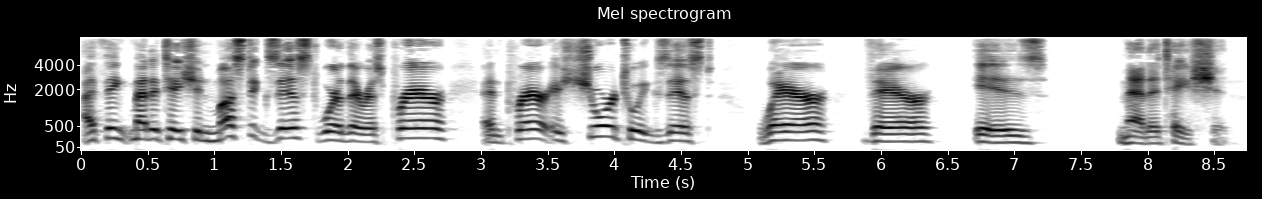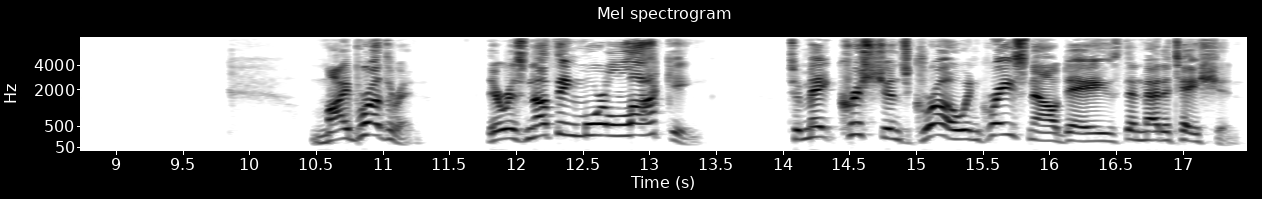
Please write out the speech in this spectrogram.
I think meditation must exist where there is prayer, and prayer is sure to exist where there is meditation. My brethren, there is nothing more lacking to make Christians grow in grace nowadays than meditation.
